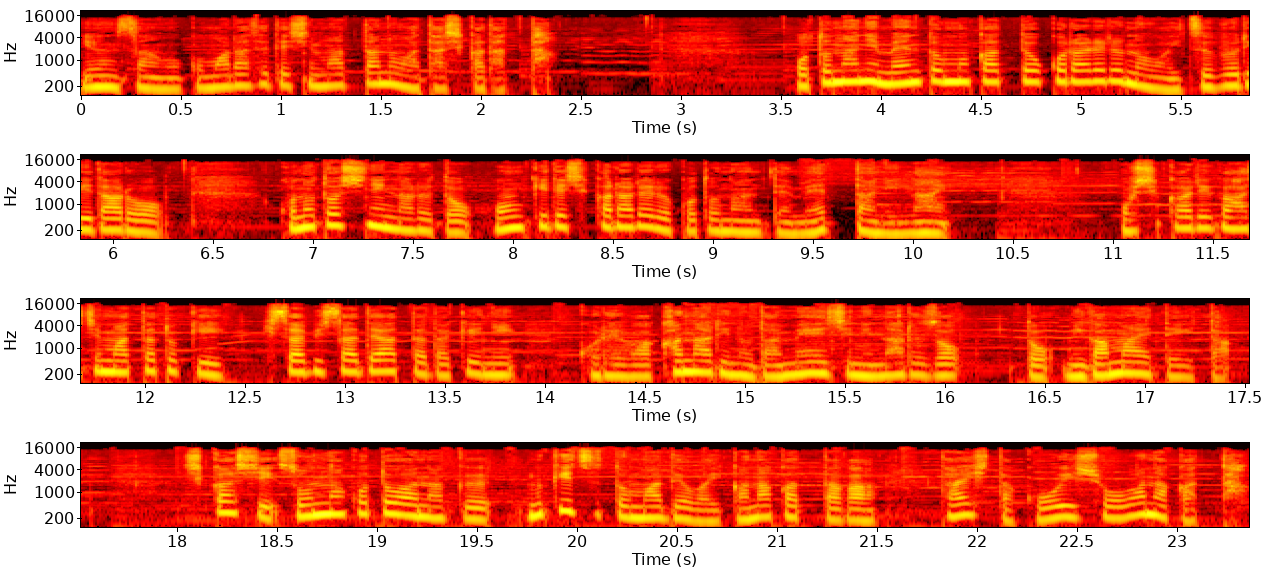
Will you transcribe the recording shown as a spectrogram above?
ユンさんを困らせてしまったのは確かだった。大人に面と向かって怒られるのはいつぶりだろう。この年になると本気で叱られることなんてめったにない。お叱りが始まった時久々であっただけにこれはかなりのダメージになるぞと身構えていた。しかしそんなことはなく無傷とまではいかなかったが大した後遺症はなかった。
